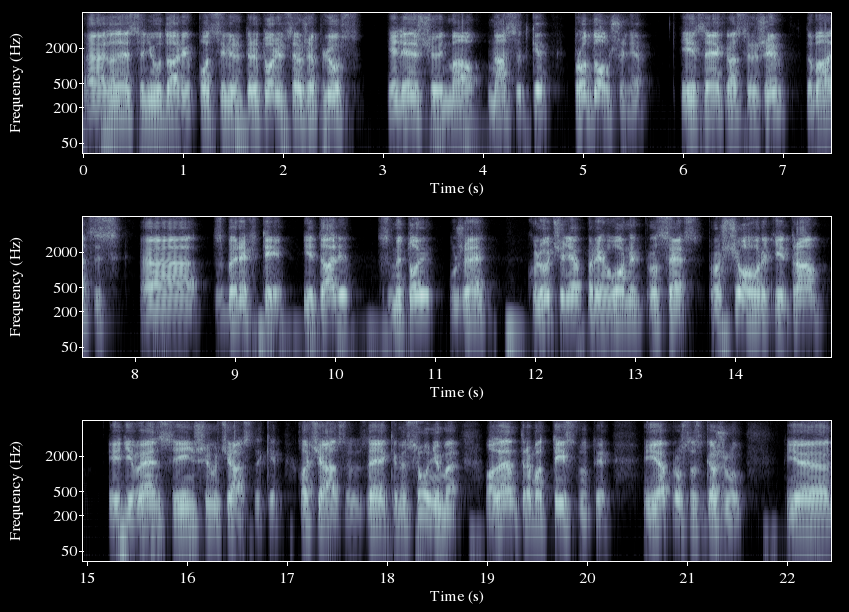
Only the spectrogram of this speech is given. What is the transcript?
нанесенні ударів по цивільній території. Це вже плюс. Єдине, що він мав наслідки продовження, і це якраз режим намагається е, зберегти і далі з метою вже включення в переговорний процес. Про що говорить і Трамп, і Дівенс, і інші учасники. Хоча з, деякими сумніми, але нам треба тиснути. І я просто скажу: є,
